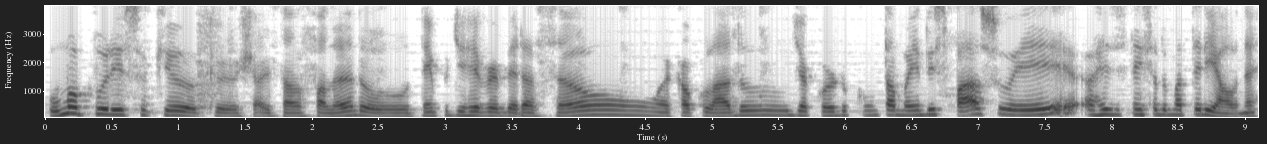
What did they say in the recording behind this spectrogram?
Uma por isso que o, que o Charles estava falando, o tempo de reverberação é calculado de acordo com o tamanho do espaço e a resistência do material, né?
